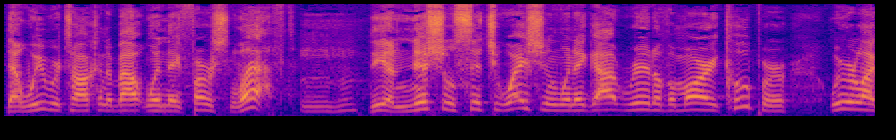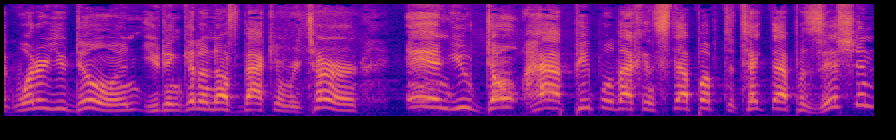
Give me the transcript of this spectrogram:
that we were talking about when they first left, the initial situation when they got rid of Amari Cooper, we were like, what are you doing? You didn't get enough back in return, and you don't have people that can step up to take that position.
